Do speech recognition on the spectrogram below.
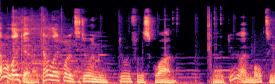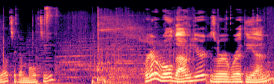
kind of like it. I kind of like what it's doing doing for the squad. Uh, give me my multi. I'll take a multi. We're gonna roll down here because we're we're at the end.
